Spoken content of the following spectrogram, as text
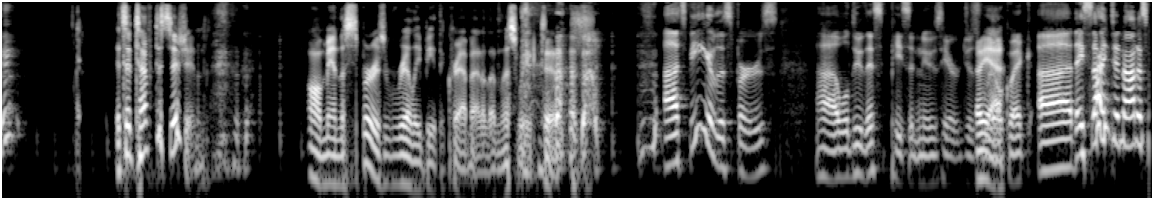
it's a tough decision. Oh man, the Spurs really beat the crap out of them this week too. Uh, speaking of the Spurs, uh, we'll do this piece of news here just Oh, real yeah. quick. Uh, they signed Donatas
